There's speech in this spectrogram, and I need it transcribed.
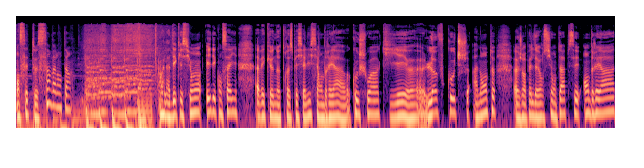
en cette Saint-Valentin? Voilà, des questions et des conseils avec notre spécialiste, Andrea Cauchois, qui est euh, Love Coach à Nantes. Euh, je rappelle d'ailleurs, si on tape, c'est Andrea,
